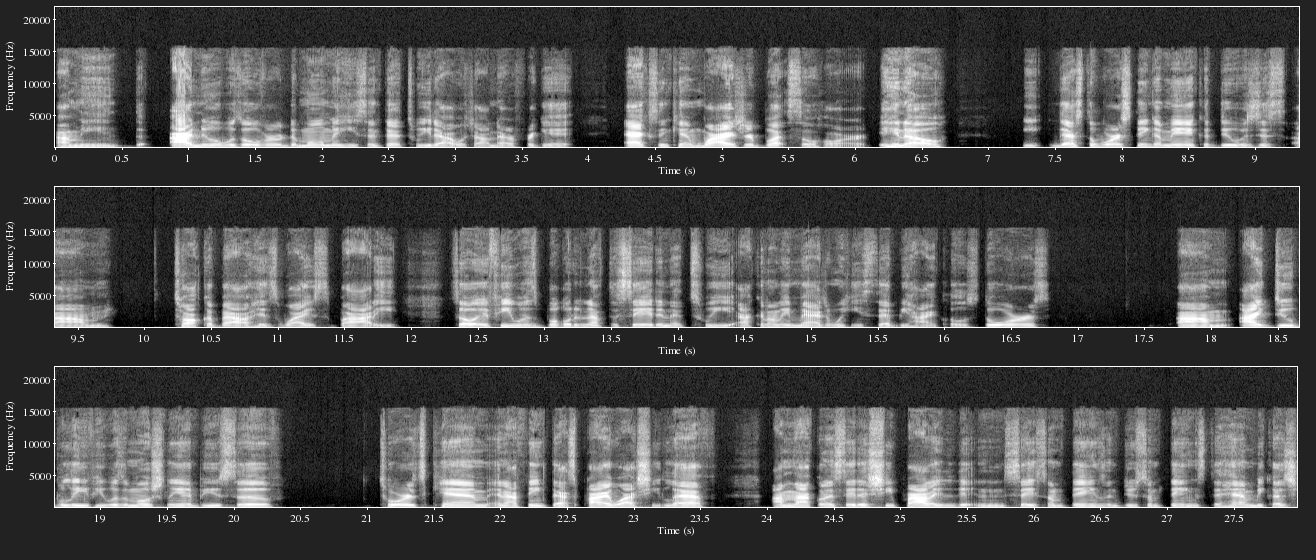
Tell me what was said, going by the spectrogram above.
I mean, th I knew it was over the moment he sent that tweet out, which I'll never forget, asking Kim, "Why is your butt so hard?" You know? That's the worst thing a man could do is just, um, talk about his wife's body. So if he was bold enough to say it in a tweet, I can only imagine what he said behind closed doors. Um, I do believe he was emotionally abusive towards Kim, and I think that's probably why she left. I'm not gonna say that she probably didn't say some things and do some things to him because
